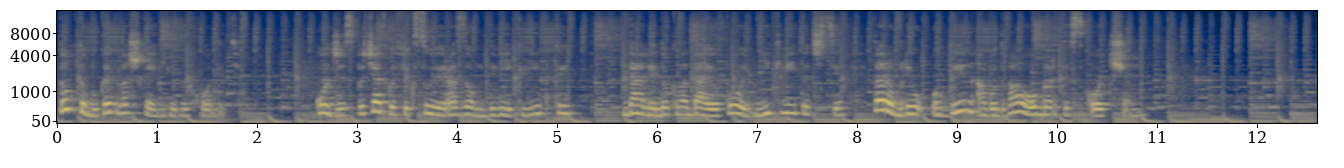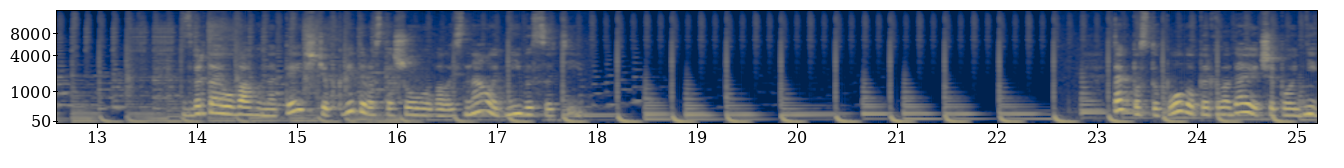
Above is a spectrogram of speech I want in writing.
тобто букет важкенький виходить. Отже, спочатку фіксую разом дві квітки, далі докладаю по одній квіточці та роблю один або два оберти скотчем. Звертаю увагу на те, щоб квіти розташовувались на одній висоті. Так поступово, перекладаючи по одній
